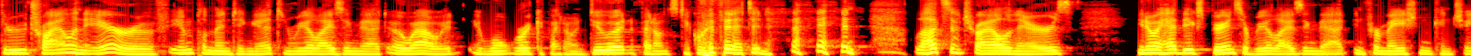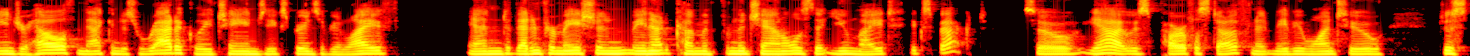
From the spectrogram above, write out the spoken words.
through trial and error of implementing it and realizing that oh wow it, it won't work if i don't do it if i don't stick with it and, and lots of trial and errors you know i had the experience of realizing that information can change your health and that can just radically change the experience of your life and that information may not come from the channels that you might expect. So, yeah, it was powerful stuff, and it made me want to just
